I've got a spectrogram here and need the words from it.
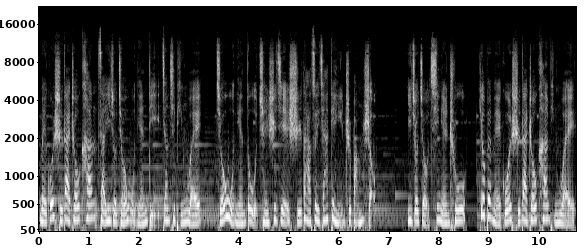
美国《时代周刊》在一九九五年底将其评为九五年度全世界十大最佳电影之榜首。一九九七年初。又被美国《时代周刊》评为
